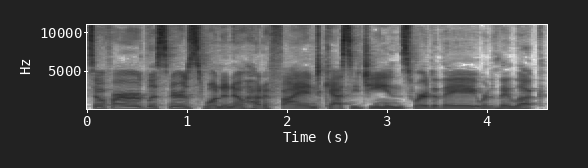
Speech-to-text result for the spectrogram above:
So if our listeners want to know how to find cassie jeans where do they where do they look?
